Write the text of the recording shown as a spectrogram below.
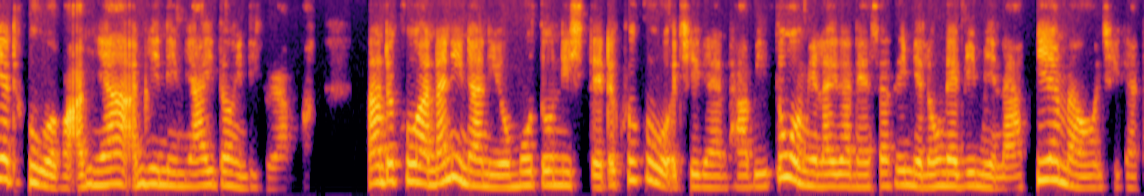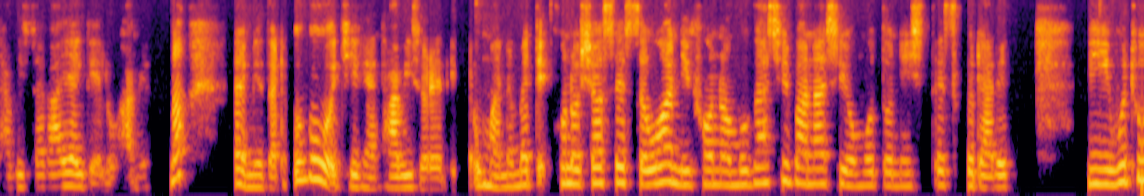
ရက်တစ်ခုပေါ်မှာအများအမြင်တွေအများကြီးတော့ရင်ဒီ gram မှာ နောက်တစ်ခုကနန်နီနာနီကိုမိုတိုနစ်တဲ့တစ်ခုခုကိုအခြေခံထားပြီးသူ့ကိုမြင်လိုက်တာနဲ့ဆန်းစစ်မျိုးလုံးနဲ့ပြင်မြင်တာ PMN ကိုအခြေခံထားပြီးစကားရိုက်တယ်လို့ဟာမျိုးနော်အဲ့လိုမျိုးတစ်ခုခုကိုအခြေခံထားပြီးဆိုတဲ့ဥပမာနံပါတ်1 Konoshosetsu က Nikon no Mugashi Banashi ကိုမိုတိုနစ်တဲ့စကတာတဲ့ဒီဝတ္ထု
